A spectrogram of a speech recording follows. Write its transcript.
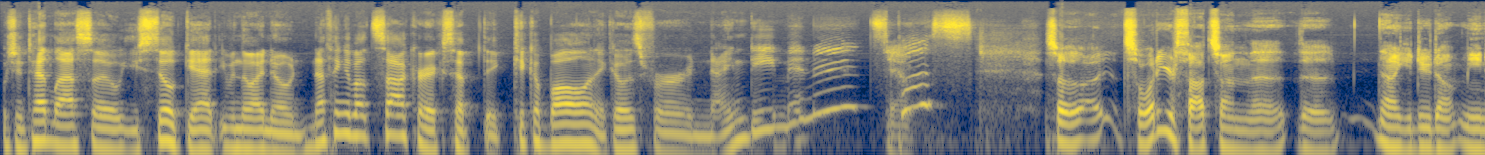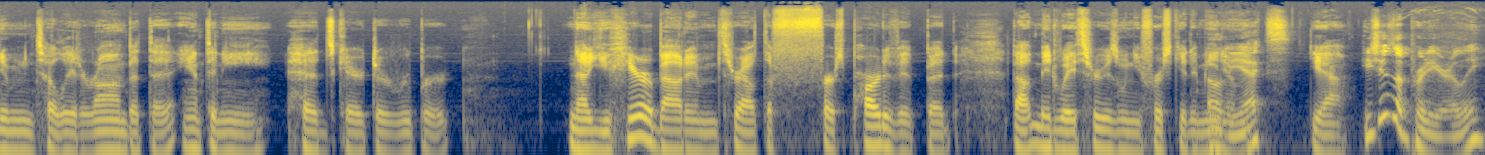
Which in Ted Lasso, you still get, even though I know nothing about soccer except they kick a ball and it goes for ninety minutes Yeah. plus. So, uh, so what are your thoughts on the the? Now you do don't meet him until later on, but the Anthony Heads character Rupert. Now you hear about him throughout the first part of it, but about midway through is when you first get to meet Oh, him. the X. Yeah. He shows up pretty early.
